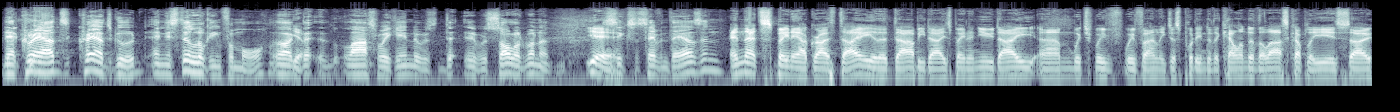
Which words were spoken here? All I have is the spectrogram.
now crowds, crowds good, and you're still looking for more. Like Yep. the, last weekend, it was it was solid, wasn't it? Yeah. six or seven thousand. and that's been our growth day. The Derby Day's been a new day, um, which we've we've only just put into the calendar the last couple of years. So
